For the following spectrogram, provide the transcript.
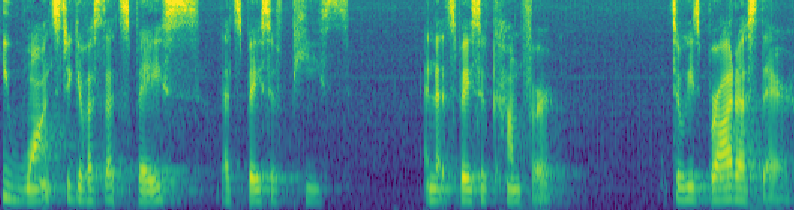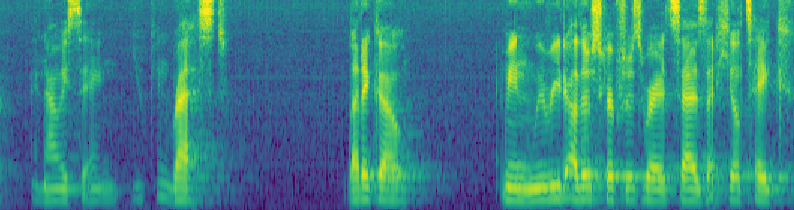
He wants to give us that space, that space of peace, and that space of comfort. So He's brought us there. And now He's saying, You can rest. Let it go. I mean, we read other scriptures where it says that He'll take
